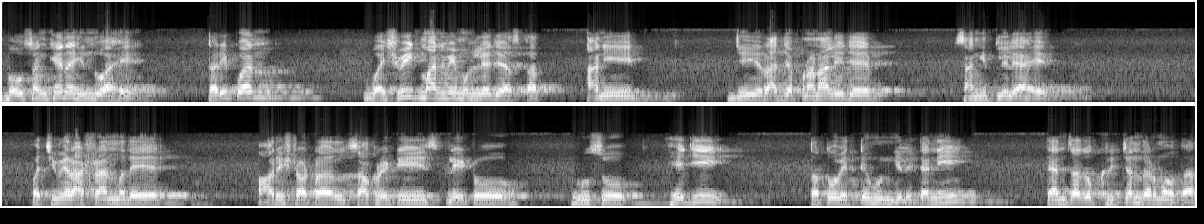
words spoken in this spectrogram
बहुसंख्येनं हिंदू आहे. तरी पण वैश्विक मानवी मूल्य जे असतात आणि जी राज्य प्रणाली जे सांगितलेली आहे पश्चिमी राष्ट्रांमध्ये ऑरिस्टॉटल सॉक्रेटिस प्लेटो रुसो हे जी तत्ववेत्ते होऊन गेले त्यांनी त्यांचा जो ख्रिश्चन धर्म होता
